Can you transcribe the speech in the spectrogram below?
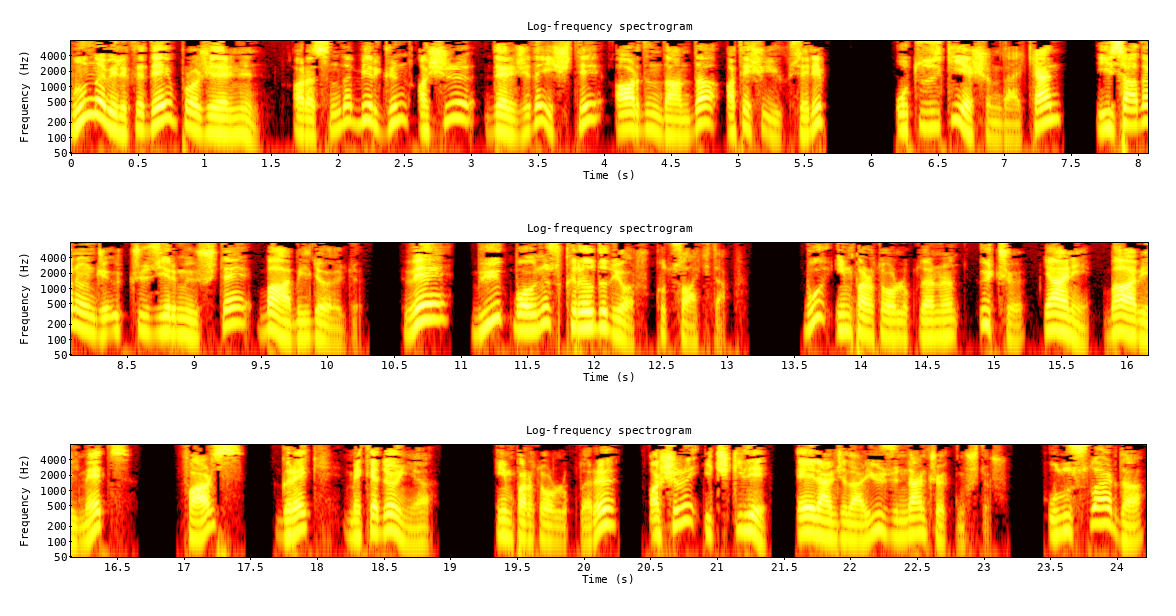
Bununla birlikte dev projelerinin arasında bir gün aşırı derecede içti ardından da ateşi yükselip 32 yaşındayken İsa'dan önce 323'te Babil'de öldü. Ve büyük boynuz kırıldı diyor kutsal kitap. Bu imparatorluklarının üçü yani Babil Med, Fars, Grek, Makedonya imparatorlukları aşırı içkili eğlenceler yüzünden çökmüştür. Uluslar da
